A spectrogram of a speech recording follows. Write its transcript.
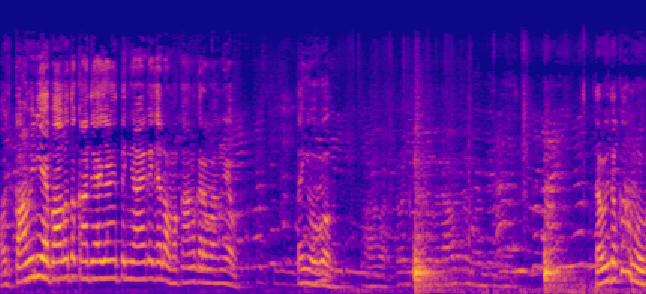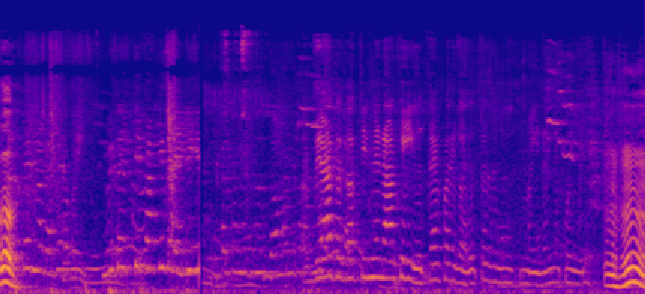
अब काम ही नहीं है पाएगा तो कहाँ आ जाएँगे? तंग आएगा, चलो हम काम करवाएँगे अब। तंग होगो। तभी तो काम होगा। ब्याह का दो तीन दिन आके ही होता है पर घर तो महीने में कोई हम्म।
